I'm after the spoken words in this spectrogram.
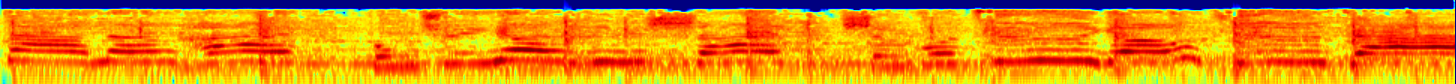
大男孩，风吹又日晒，生活自由自在。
